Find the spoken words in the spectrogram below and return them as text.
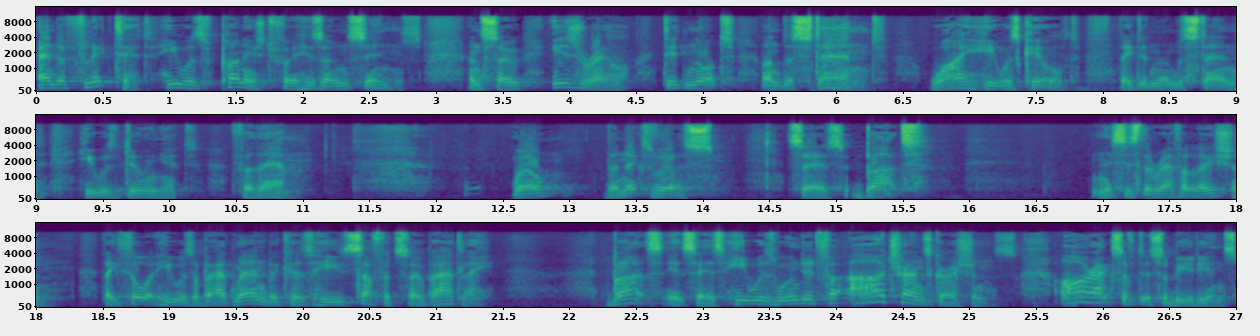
And afflicted. He was punished for his own sins. And so Israel did not understand why he was killed. They didn't understand he was doing it for them. Well, the next verse says, But, and this is the revelation, they thought he was a bad man because he suffered so badly. But, it says, he was wounded for our transgressions, our acts of disobedience.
